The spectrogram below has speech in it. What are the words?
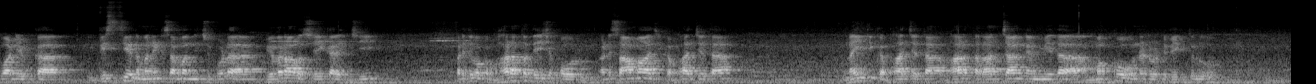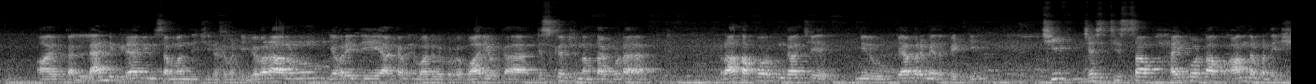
వాటి యొక్క విస్తీర్ణం అన్నిటికి సంబంధించి కూడా వివరాలు సేకరించి ప్రతి ఒక్క భారతదేశ పౌరుడు అంటే సామాజిక బాధ్యత నైతిక బాధ్యత భారత రాజ్యాంగం మీద మక్కువ ఉన్నటువంటి వ్యక్తులు ఆ యొక్క ల్యాండ్ గ్రాబింగ్ సంబంధించినటువంటి వివరాలను ఎవరైతే ఆక్రమి వారి యొక్క వారి యొక్క డిస్క్రిప్షన్ అంతా కూడా రాతపూర్వకంగా చే మీరు పేపర్ మీద పెట్టి chief justice of high court of Andhra Pradesh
